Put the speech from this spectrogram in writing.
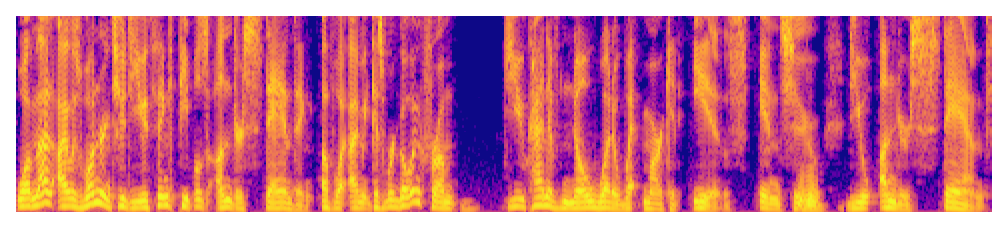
Well, Matt, I was wondering too. Do you think people's understanding of what I mean? Because we're going from do you kind of know what a wet market is into Mhm. do you understand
